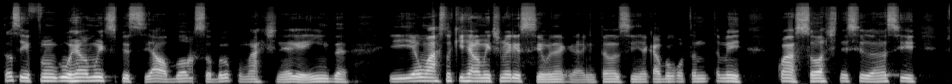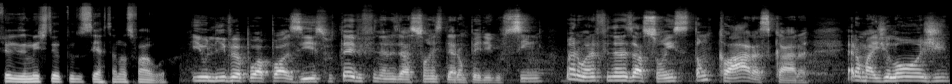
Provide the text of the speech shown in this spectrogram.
Então, assim, foi um gol realmente especial. A bola sobrou pro Martinelli ainda. E é um Arsenal que realmente mereceu, né, cara? Então, assim, acabou contando também com a sorte nesse lance. Felizmente deu tudo certo a nosso favor. E o Liverpool, após isso, teve finalizações que deram perigo sim, mas não eram finalizações tão claras, cara. Eram mais de longe,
